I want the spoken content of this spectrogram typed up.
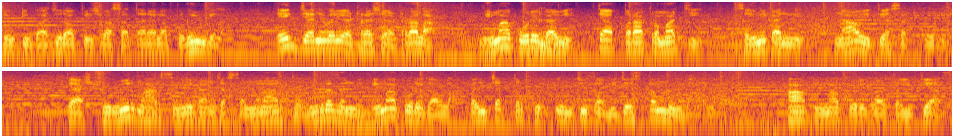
शेवटी बाजीराव पेशवा साताऱ्याला पडून गेला. एक जानेवारी अठराशे अठराला भीमा कोरेगावी त्या पराक्रमाची सैनिकांनी नाव इतिहासात कोरले. त्या शूरवीर महार सैनिकांच्या सन्मानार्थ इंग्रजांनी भीमा कोरेगावला पंच्याहत्तर फूट उंचीचा विजयस्तंभ उभारला. हा भीमा कोरेगावचा इतिहास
